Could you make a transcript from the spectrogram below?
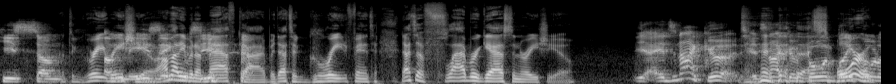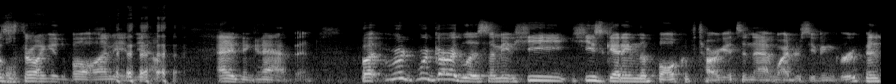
he's some. That's a great ratio. I'm not even a math guy, but that's a great fantastic. That's a flabbergasting ratio. Yeah, it's not good. It's not good. but when Blake horrible. Bortles is throwing you the ball, I mean, you know, anything can happen. But re- regardless, I mean, he he's getting the bulk of targets in that wide receiving group, and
